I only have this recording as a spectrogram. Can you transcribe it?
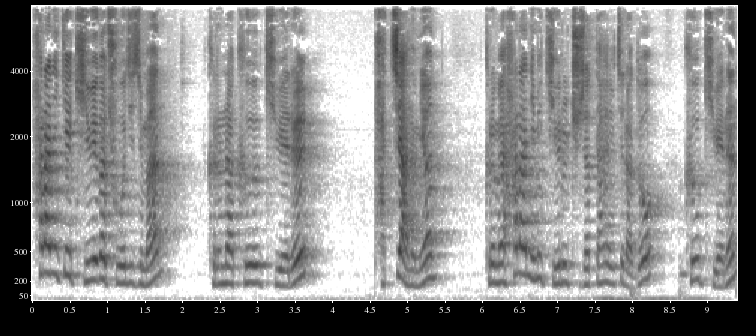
하나님께 기회가 주어지지만 그러나 그 기회를 받지 않으면 그러면 하나님이 기회를 주셨다 할지라도 그 기회는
